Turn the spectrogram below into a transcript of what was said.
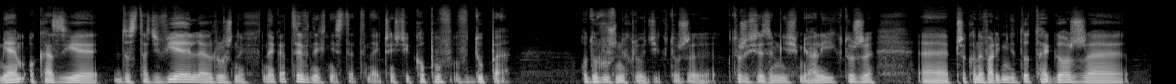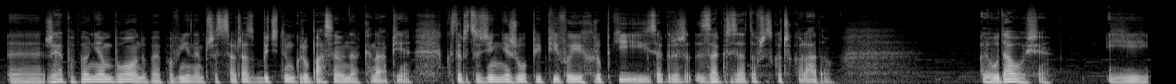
miałem okazję dostać wiele różnych negatywnych, niestety, najczęściej kopów w dupę od różnych ludzi, którzy, którzy się ze mnie śmiali i którzy e, przekonywali mnie do tego, że, e, że ja popełniam błąd, bo ja powinienem przez cały czas być tym grubasem na kanapie, który codziennie żłopie piwo i chrupki i zagryza, zagryza to wszystko czekoladą. Ale udało się. I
